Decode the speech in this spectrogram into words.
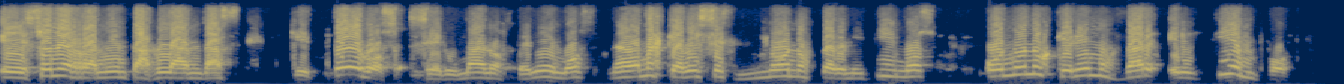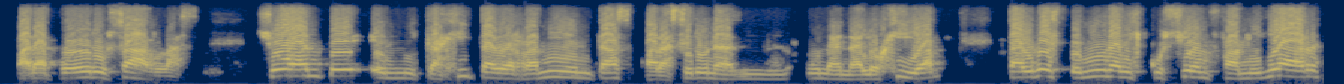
eh, son herramientas blandas que todos seres humanos tenemos, nada más que a veces no nos permitimos o no nos queremos dar el tiempo para poder usarlas. Yo antes en mi cajita de herramientas, para hacer una, una analogía, tal vez tenía una discusión familiar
